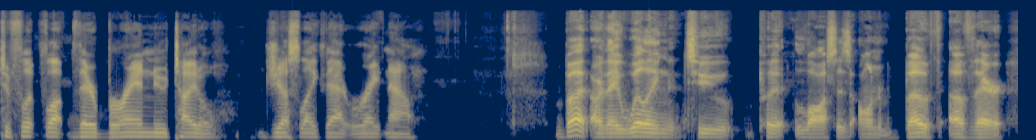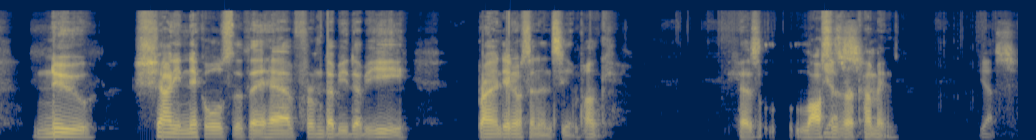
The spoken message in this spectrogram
to flip flop their brand new title just like that right now. But are they willing to put losses on both of their new shiny nickels that they have from WWE, Bryan Danielson and CM Punk? Because losses Yes. are coming. Yes.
